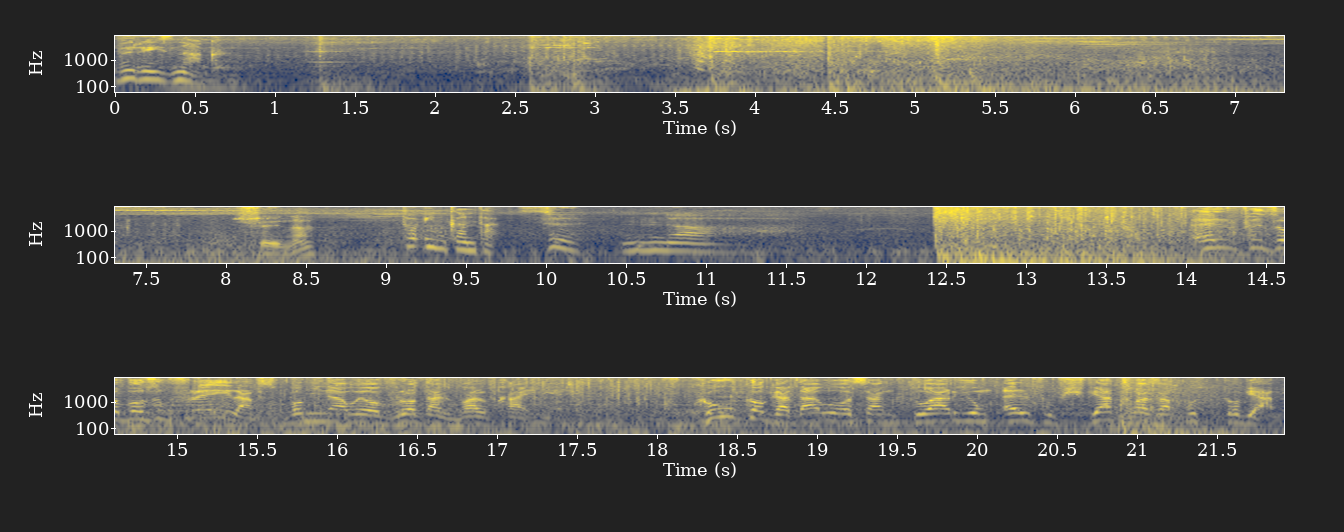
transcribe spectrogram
Wyryj znak. Szyna? To inkantacja. No. Elfy z obozu Freyla wspominały o wrotach w Alfheimie. W kółko gadały o sanktuarium elfów światła za pustkowiami.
